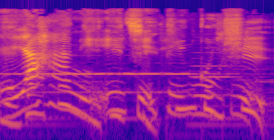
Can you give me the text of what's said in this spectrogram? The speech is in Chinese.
也要和你一起听故事。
